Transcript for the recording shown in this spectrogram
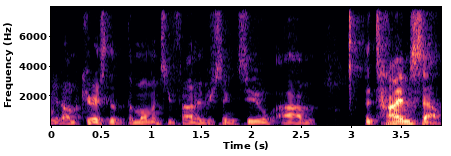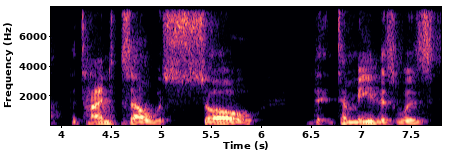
you know, I'm curious the, the moments you found interesting too. Um, the time cell, the time cell was so, th- to me, this was,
